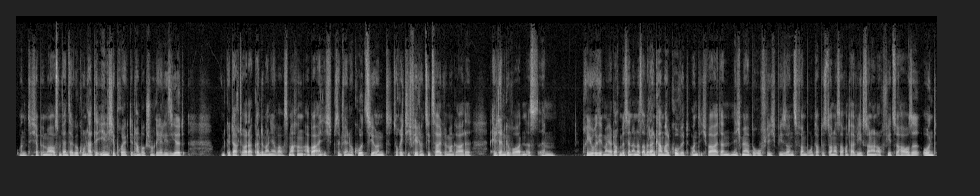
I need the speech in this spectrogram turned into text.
Und ich habe immer aus dem Fenster geguckt und hatte ähnliche Projekte in Hamburg schon realisiert und gedacht, oh, da könnte man ja was machen, aber eigentlich sind wir nur kurz hier und so richtig fehlt uns die Zeit, wenn man gerade Eltern geworden ist. Ähm, priorisiert man ja doch ein bisschen anders, aber dann kam halt Covid und ich war dann nicht mehr beruflich wie sonst von Montag bis Donnerstag unterwegs, sondern auch viel zu Hause und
